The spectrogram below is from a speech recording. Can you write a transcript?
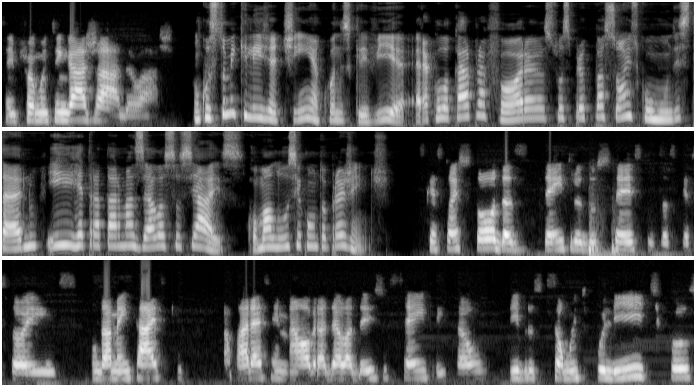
sempre foi muito engajada, eu acho. Um costume que Lígia tinha quando escrevia era colocar para fora suas preocupações com o mundo externo e retratar mazelas sociais, como a Lúcia contou pra gente. As questões todas dentro dos textos, as questões fundamentais que aparecem na obra dela desde sempre. Então, livros que são muito políticos.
